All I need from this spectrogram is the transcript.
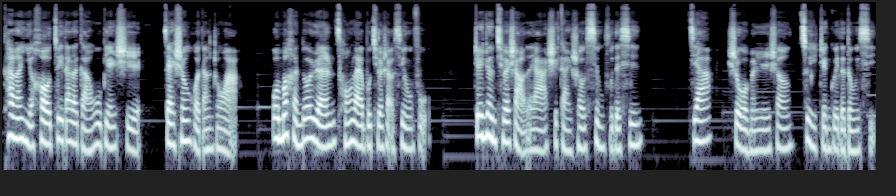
看完以后，最大的感悟便是。在生活当中啊，我们很多人从来不缺少幸福，真正缺少的呀是感受幸福的心。家是我们人生最珍贵的东西。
